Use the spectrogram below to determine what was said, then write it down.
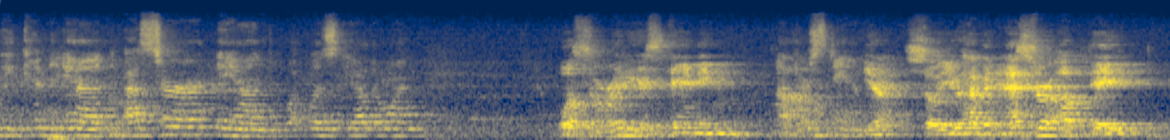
we can add ESSER and what was the other one? Well, it's already a standing. um, Understand. Yeah, so you have an ESSER update,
